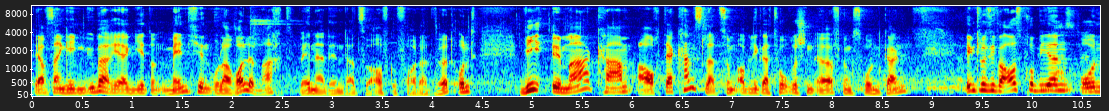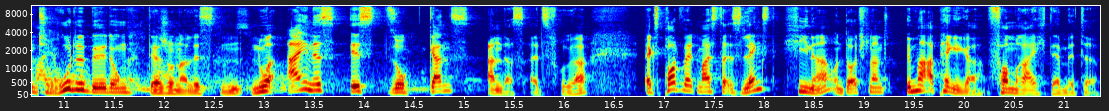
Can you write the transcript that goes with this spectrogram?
der auf sein Gegenüber reagiert und Männchen oder Rolle macht, wenn er denn dazu aufgefordert wird. Und wie immer kam auch der Kanzler zum obligatorischen Eröffnungsrundgang, inklusive Ausprobieren und Rudelbildung der Journalisten. Nur eines ist so ganz anders als früher. Exportweltmeister ist längst China und Deutschland immer abhängiger vom Reich der Mitte.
